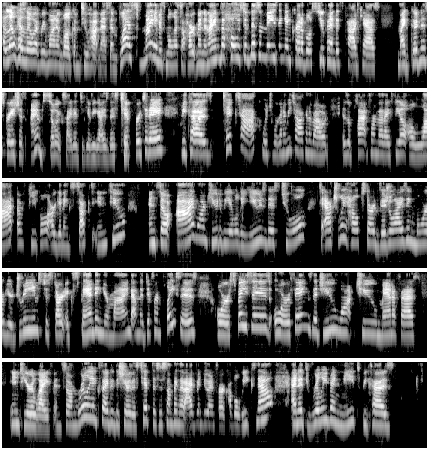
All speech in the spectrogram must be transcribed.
Hello, hello, everyone, and welcome to Hot Mess and Blessed. My name is Melissa Hartman, and I am the host of this amazing, incredible, stupendous podcast. My goodness gracious, I am so excited to give you guys this tip for today because TikTok, which we're going to be talking about, is a platform that I feel a lot of people are getting sucked into and so I want you to be able to use this tool to actually help start visualizing more of your dreams, to start expanding your mind on the different places or spaces or things that you want to manifest into your life. And so I'm really excited to share this tip. This is something that I've been doing for a couple weeks now, and it's really been neat because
